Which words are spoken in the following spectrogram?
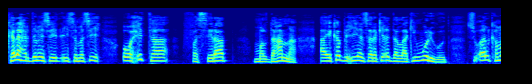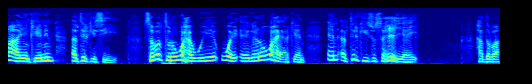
kala hardamay sayid ciise masiix oo xitaa fasiraad maldahanna ay ka bixiyeen sarakicidda laakiin weligood su'aal kama ayan keenin abtirkiisii. Sababtuna waxa weeye way eegeen oo waxay arkeen in abtirkiisu saxiix yahay. Haddaba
